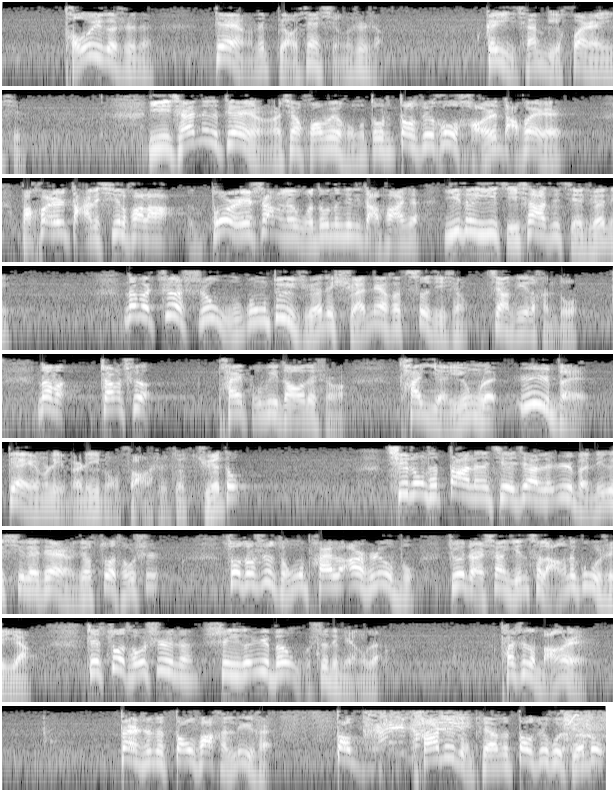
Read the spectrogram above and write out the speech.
头一个是呢，电影的表现形式上跟以前比焕然一新。以前那个电影啊，像黄飞鸿都是到最后好人打坏人，把坏人打的稀里哗啦，多少人上来我都能给你打趴下，一对一几下就解决你。那么这时武功对决的悬念和刺激性降低了很多。那么张彻拍《独臂刀》的时候，他引用了日本电影里边的一种方式，叫决斗。其中他大量借鉴了日本的一个系列电影，叫《座头市》。《座头市》总共拍了二十六部，就有点像银次郎的故事一样。这座头市呢，是一个日本武士的名字，他是个盲人，但是呢刀法很厉害。到他这种片子到最后决斗，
